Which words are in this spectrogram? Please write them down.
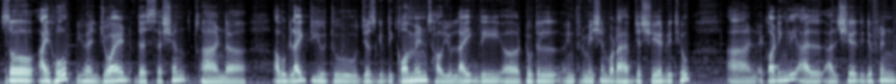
So I hope you enjoyed this session, and uh, I would like you to just give the comments how you like the uh, total information what I have just shared with you, and accordingly I'll I'll share the different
